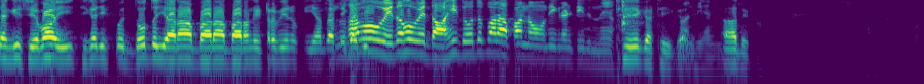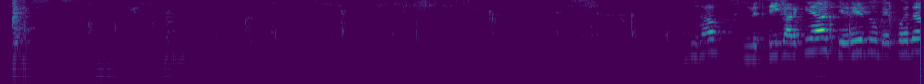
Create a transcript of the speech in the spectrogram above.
ਚੰਗੀ ਸੇਵਾ ਹੋਈ ਠੀਕ ਆ ਜੀ ਕੋਈ ਦੁੱਧ 11 12 12 ਲੀਟਰ ਵੀ ਇਹਨੂੰ ਕੀ ਜਾਂਦਾ ਠੀਕ ਆ ਸਾਹਿਬ ਜੀ। ਹੋਵੇ ਤਾਂ ਹੋਵੇ 10 ਹੀ ਦੁੱਧ ਪਰ ਆਪਾਂ 9 ਦੀ ਗਰੰਟੀ ਦਿੰਦੇ ਆ ਠੀਕ ਆ ਠੀਕ ਹਾਂਜੀ। ਆ ਦੇਖੋ। ਸੰਧੂ ਸਾਹਿਬ ਲਿੱਸੀ ਕਰਕੇ ਆ ਚਿਹਰੇ ਤੋਂ ਦੇਖੋ ਇਹਦਾ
